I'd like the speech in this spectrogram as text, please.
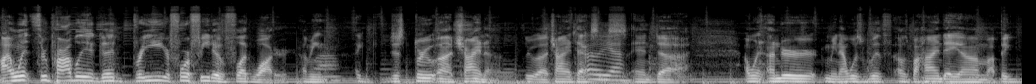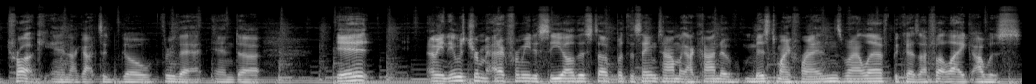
I went through probably a good three or four feet of flood water. I mean, Wow. like, just through uh, China, through uh, China, Texas, oh, yeah. and uh, I went under. I mean, I was with, I was behind a um, a big truck, and I got to go through that, and uh, it. I mean, it was traumatic for me to see all this stuff, but at the same time, like I kind of missed my friends when I left because I felt like I was,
